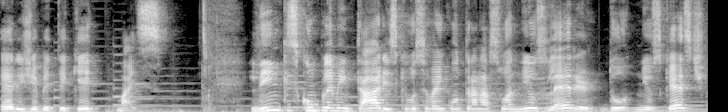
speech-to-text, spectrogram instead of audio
LGBTQ+. Links complementares que você vai encontrar na sua newsletter do Newscast.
